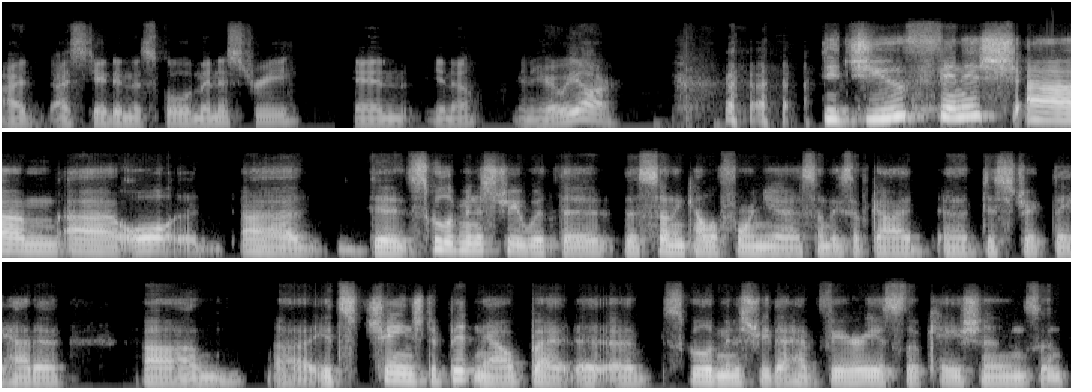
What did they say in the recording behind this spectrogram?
I, I stayed in the school of ministry and, you know, and here we are. Did you finish um, uh, all uh, the School of Ministry with the the Southern California Assemblies of God uh, district? They had a Um, uh, it's changed a bit now, but a, a, school of ministry that had various locations and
